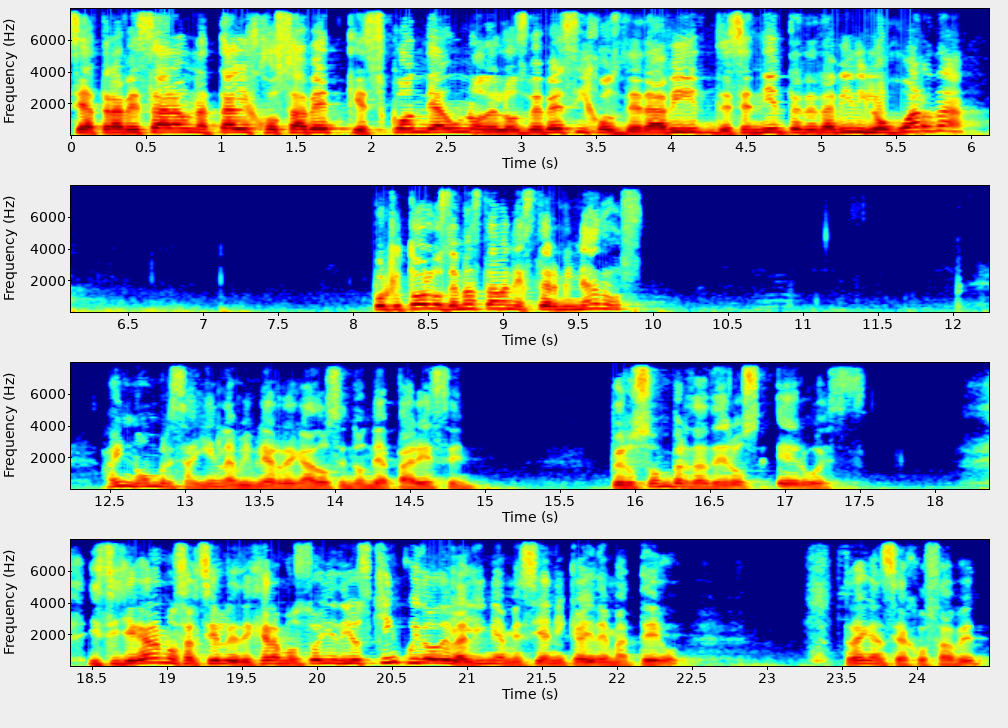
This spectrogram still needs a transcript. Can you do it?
se atravesara una tal Josabet que esconde a uno de los bebés hijos de David, descendiente de David, y lo guarda. Porque todos los demás estaban exterminados. Hay nombres ahí en la Biblia regados en donde aparecen, pero son verdaderos héroes. Y si llegáramos al cielo y dijéramos, oye Dios, ¿quién cuidó de la línea mesiánica ahí de Mateo? Tráiganse a Josabet.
